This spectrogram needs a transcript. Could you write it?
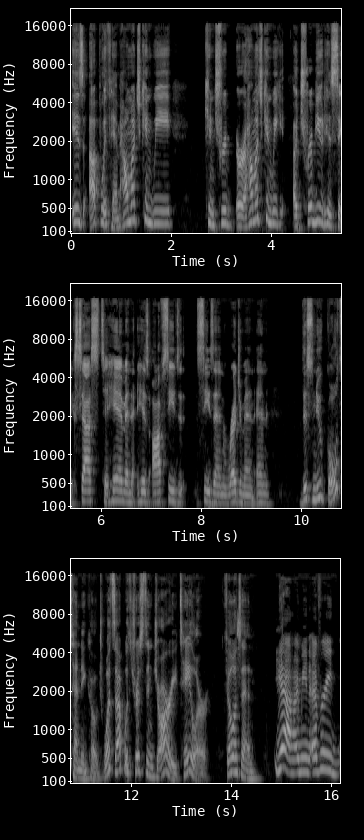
is up with him how much can we contribute or how much can we attribute his success to him and his off-season season regimen and this new goaltending coach. What's up with Tristan Jarry? Taylor, fill us in. Yeah, I mean, every you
